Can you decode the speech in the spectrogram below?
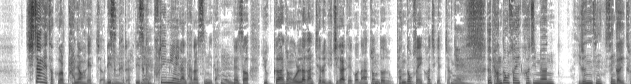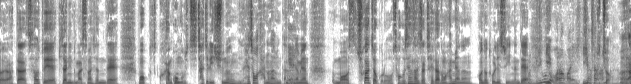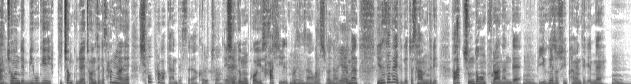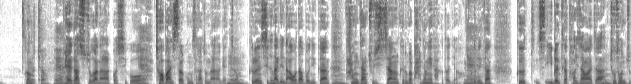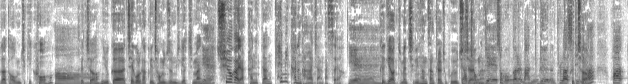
시장에서 그걸 반영하겠죠. 리스크를. 음. 리스크 예. 프리미엄이라는 단어를 씁니다. 음. 그래서 유가가 좀 올라간 채로 유지가 되거나 좀더 음. 변동성이 커지겠죠. 예. 그 변동성이 커지면 이런 생각이 들어요. 아까 서두에 기자님도 말씀하셨는데 뭐 공급 차질 이슈는 해소가 가능합니다. 예. 왜냐하면 뭐 추가적으로 석유 생산시설 재가동하면은 어느 정도 돌릴 수 있는데 미국이 이, 워낙 많이 생산하니까요. 그렇죠. 예. 아, 저 근데 미국이 2009년에 전 세계 상위안에 15%밖에 안 됐어요. 그렇죠. 예. 지금은 거의 41% 음, 생산하고 있습니다. 예. 그러면 이런 생각이 들겠죠. 사람들이 음. 아 중동은 불안한데 음. 미국에서 수입하면 되겠네. 음. 그럼 그렇죠. 예. 배가 수주가 나갈 것이고 예. 저반 시설 공사가 좀 나가겠죠. 음. 그런 시그널이 나오다 보니까 음. 당장 주식시장은 그런 걸 반영해 가거든요. 예. 그러니까 그 이벤트가 터지자마자 음. 조선주가 더 움직이고 아. 그렇죠 유가 재고를 갖고 있는 정유주도 움직였지만 예. 수요가 약하니까 케미칼은 강하지 않았어요. 예. 그게 어쩌면 지금 현 상태를 좀 보여주지 않나. 정제에서 뭔가를 만드는 플라스틱이나 그렇죠. 화학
